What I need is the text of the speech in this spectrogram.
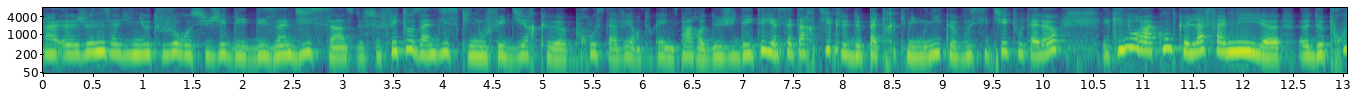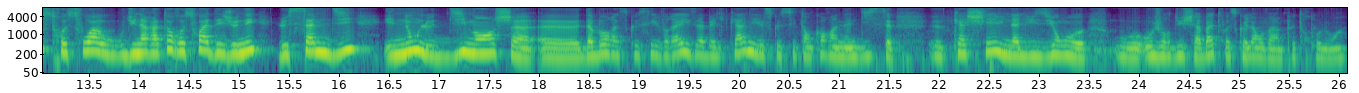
Ah, euh, Savigno, toujours au sujet des, indices, hein, de ce fétos indice qui nous fait dire que Proust avait en tout cas une part de judéité. Il y a cet article de Patrick Mimouni que vous citiez tout à l'heure et qui nous raconte que la famille euh, de Proust reçoit ou du narrateur reçoit à déjeuner le samedi et non le dimanche. Euh, d'abord, est-ce que c'est vrai, Isabelle Kahn, et est-ce que c'est encore un indice caché, une allusion aujourd'hui Shabbat, ou est-ce que là on va un peu trop loin?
